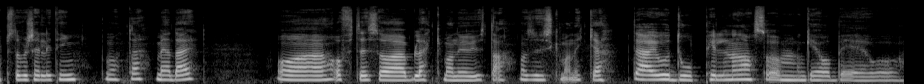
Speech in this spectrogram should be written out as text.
oppstå forskjellige ting, på en måte, med deg. Og ofte så blacker man jo ut, da, og så husker man ikke. Det er jo doppillene, da, som GHB og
